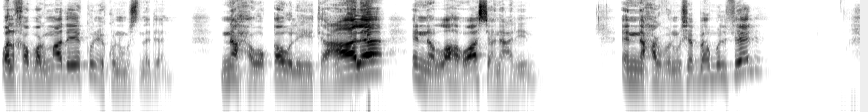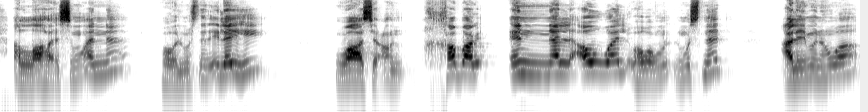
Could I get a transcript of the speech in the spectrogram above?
والخبر ماذا يكون؟ يكون مسندا. نحو قوله تعالى إن الله واسع عليم. إن حرف مشبه بالفعل. الله اسم أن وهو المسند إليه. واسع خبر إن الأول وهو المسند. عليم هو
